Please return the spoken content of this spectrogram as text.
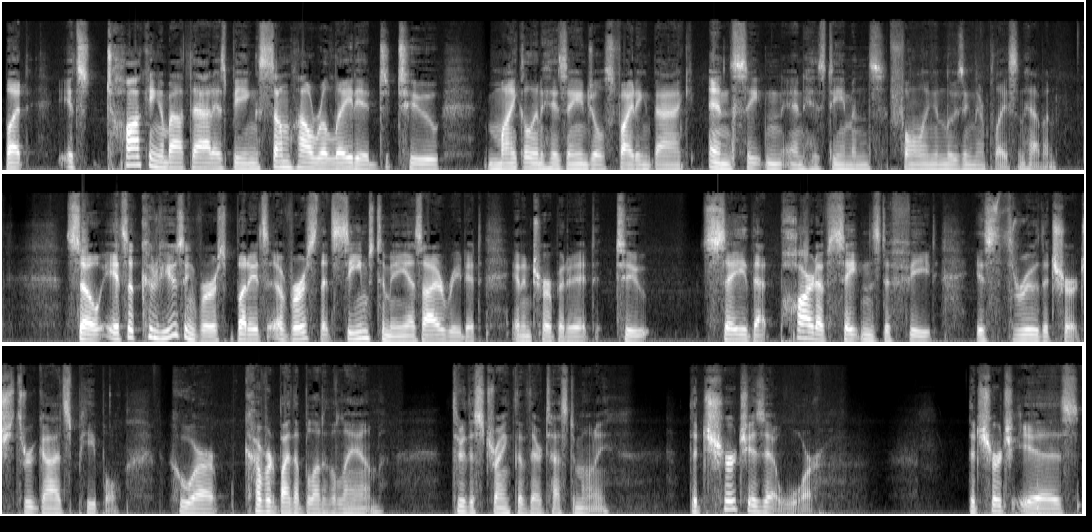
But it's talking about that as being somehow related to Michael and his angels fighting back, and Satan and his demons falling and losing their place in heaven. So it's a confusing verse, but it's a verse that seems to me, as I read it and interpret it, to say that part of Satan's defeat is through the church, through God's people, who are covered by the blood of the Lamb, through the strength of their testimony. The church is at war. The church is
